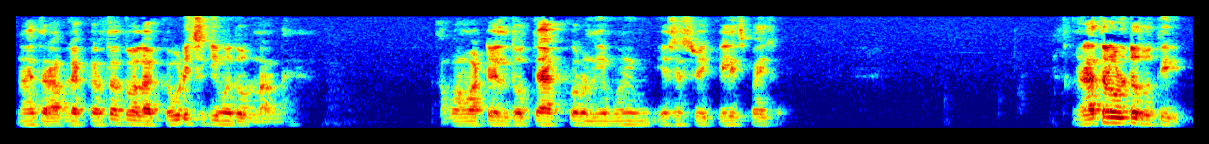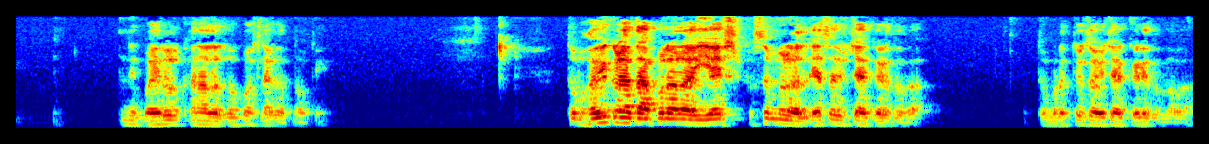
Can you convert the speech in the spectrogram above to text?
नाहीतर आपल्या कर्तृत्वाला कवडीची किंमत उरणार नाही. आपण वाटेल तो त्याग करून ही मोहीम यशस्वी केलीच पाहिजे. रात्र उलटत होती आणि बैरोल खानाला झोपच लागत नव्हती. तो भावी काळात आपल्याला यश कसं मिळेल याचा विचार करत होता. तो मृत्यूचा विचार करीत नव्हता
